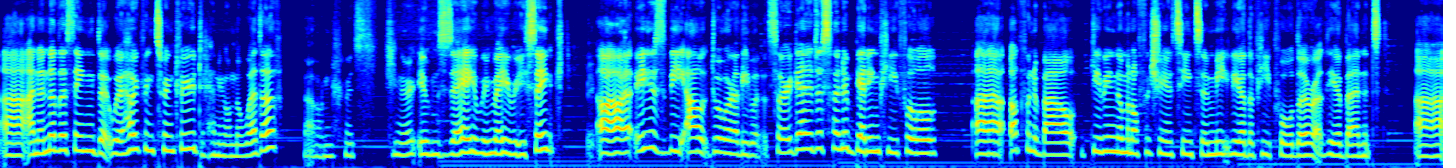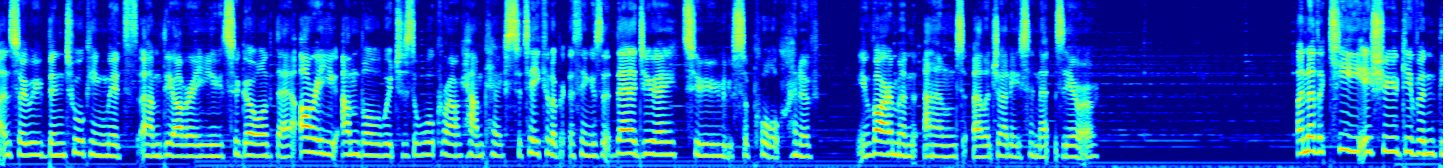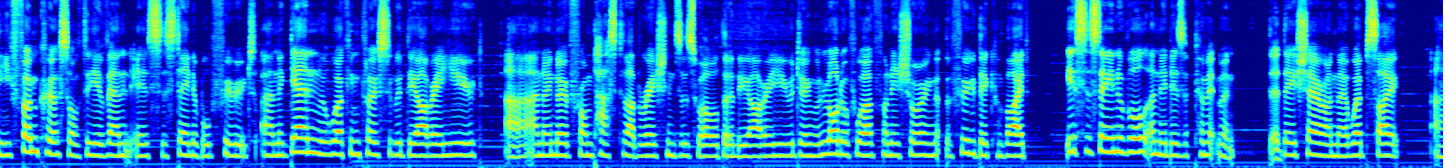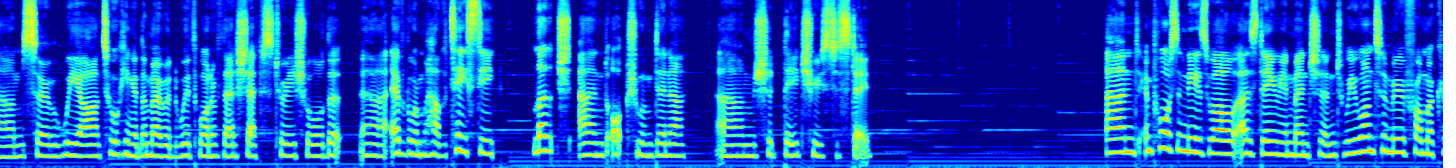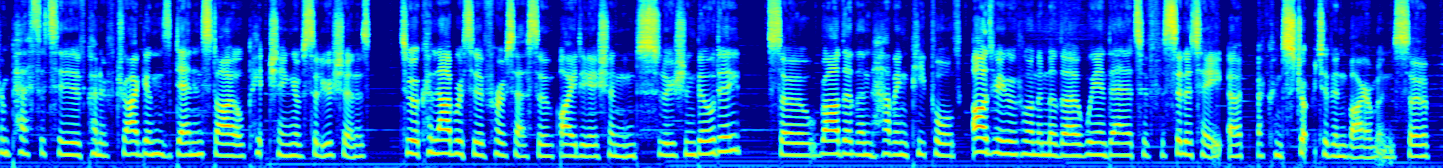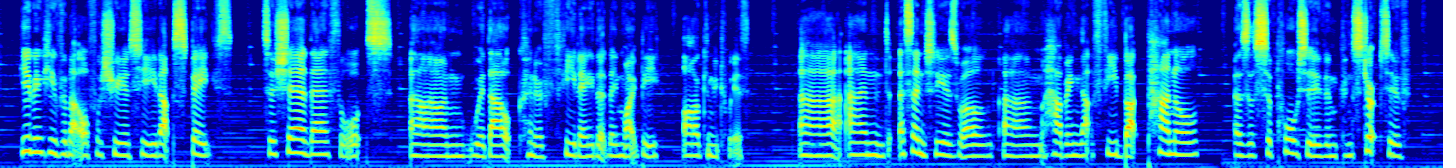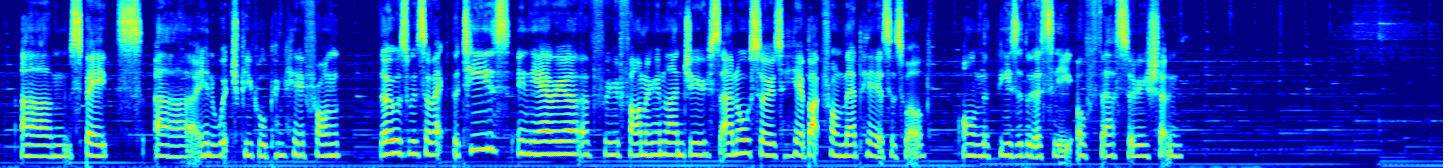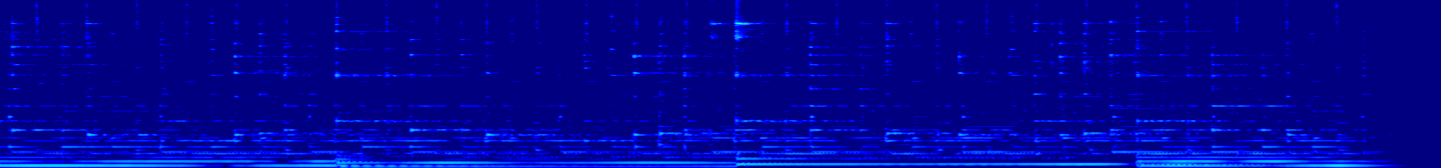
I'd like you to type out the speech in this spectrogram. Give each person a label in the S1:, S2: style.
S1: Uh, and another thing that we're hoping to include, depending on the weather, um, which, you know, even today we may rethink, uh, is the outdoor weather. So again, just kind of getting people uh, up and about, giving them an opportunity to meet the other people that are at the event. Uh, and so we've been talking with um, the RAU to go on their RAU Amble, which is a walk around campaign, to take a look at the things that they're doing to support kind of the environment and uh, the journey to net zero. Another key issue, given the focus of the event, is sustainable food. And again, we're working closely with the RAU. Uh, and I know from past collaborations as well that the RAU are doing a lot of work on ensuring that the food they provide is sustainable and it is a commitment that they share on their website. Um, so we are talking at the moment with one of their chefs to ensure that uh, everyone will have a tasty lunch and optional dinner um, should they choose to stay. And importantly, as well, as Damien mentioned, we want to move from a competitive kind of Dragon's Den style pitching of solutions to a collaborative process of ideation and solution building. So rather than having people arguing with one another, we're there to facilitate a, a constructive environment. So giving people that opportunity, that space to share their thoughts um, without kind of feeling that they might be argued with. Uh, and essentially, as well, um, having that feedback panel as a supportive and constructive um, space uh, in which people can hear from those with some expertise in the area of food farming and land use, and also to hear back from their peers as well on the feasibility of their solution.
